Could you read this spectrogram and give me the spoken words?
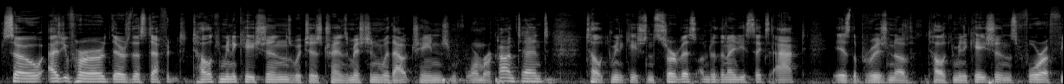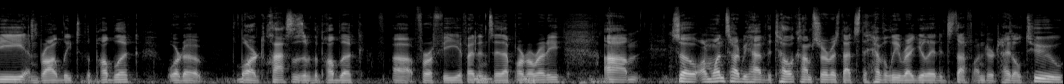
so as you've heard, there's this telecommunications, which is transmission without change in form or content. Telecommunications service under the 96 Act is the provision of telecommunications for a fee and broadly to the public or to large classes of the public uh, for a fee, if I didn't say that part already. Um, so on one side we have the telecom service, that's the heavily regulated stuff under Title II.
